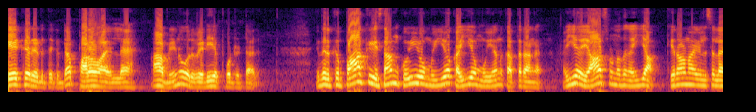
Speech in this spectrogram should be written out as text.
டேக்கர் எடுத்துக்கிட்டால் பரவாயில்ல அப்படின்னு ஒரு வெடியை போட்டுட்டாரு. இதற்கு பாகிஸ்தான் கொய்யோ முய்யோ கையோ முய்யோன்னு கத்துறாங்க. ஐயா யார் சொன்னதுங்க? ஐயா கிரானா ஹில்ஸில்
